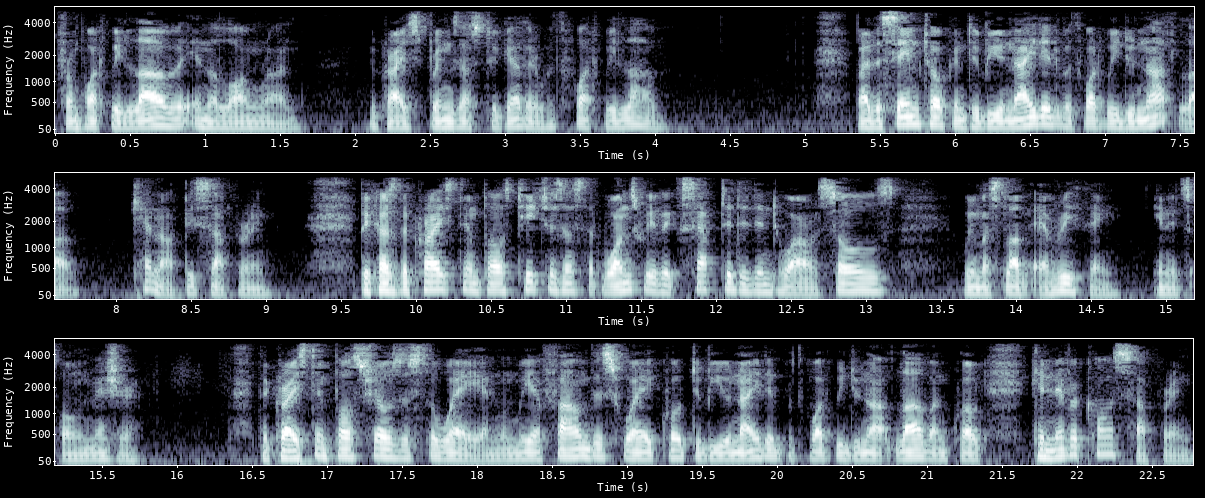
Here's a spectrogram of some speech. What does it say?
from what we love in the long run. The Christ brings us together with what we love. By the same token, to be united with what we do not love cannot be suffering, because the Christ impulse teaches us that once we have accepted it into our souls, we must love everything in its own measure. The Christ impulse shows us the way, and when we have found this way, quote, to be united with what we do not love, unquote, can never cause suffering,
